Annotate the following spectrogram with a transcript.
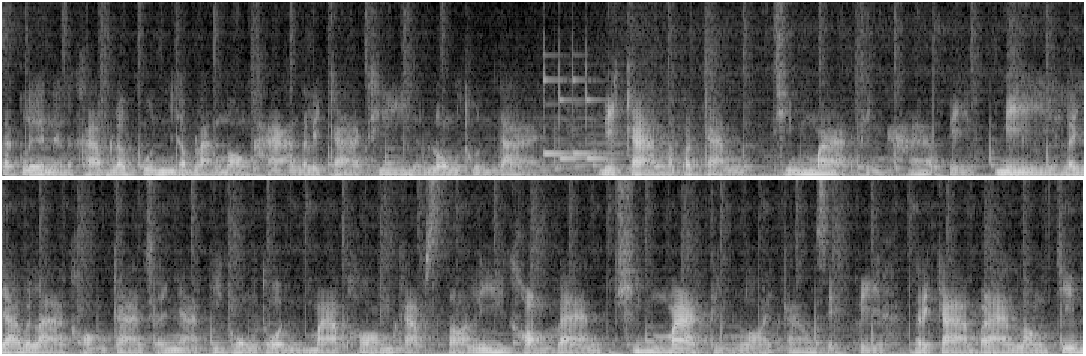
สักเรือนหนึงนะครับ แล้วคุณกำลังมองหานาฬิกาที่ลงทุนได้ มีการรับประกันที่มากถึง 5 ปี มีระยะเวลาของการใช้งานที่คงทนมาพร้อมกับสตอรี่ของแบรนด์ที่มากถึง 190 ปี นาฬิกาแบรนด์ลองจิน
